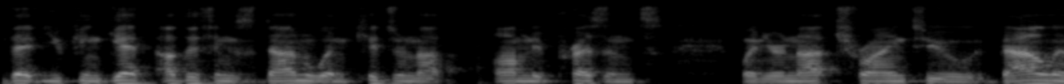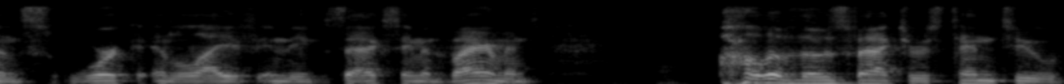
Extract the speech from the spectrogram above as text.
that you can get other things done when kids are not omnipresent, when you're not trying to balance work and life in the exact same environment, all of those factors tend to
